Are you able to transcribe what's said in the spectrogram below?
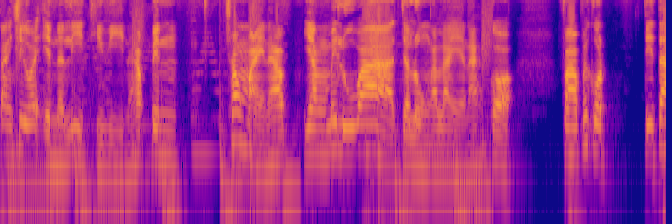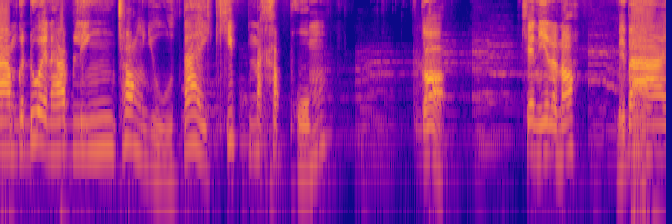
ตั้งชื่อว่า e n l y TV นะครับ เป็นช่องใหม่นะครับ ยังไม่รู้ว่าจะลงอะไรนะ ก็ฝากไปกดติดตามกันด้วยนะครับ ลิงก์ช่องอยู่ใต้คลิปนะครับผม ก็แค่นี้แหละเนาะบ๊ายบาย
